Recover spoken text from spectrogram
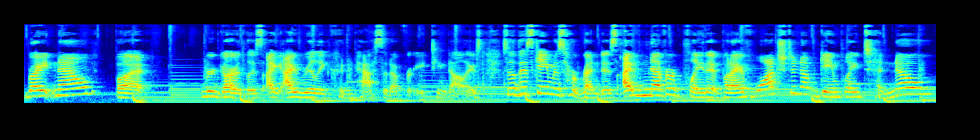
right now, but regardless, I, I really couldn't pass it up for $18. So this game is horrendous. I've never played it, but I've watched enough gameplay to know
